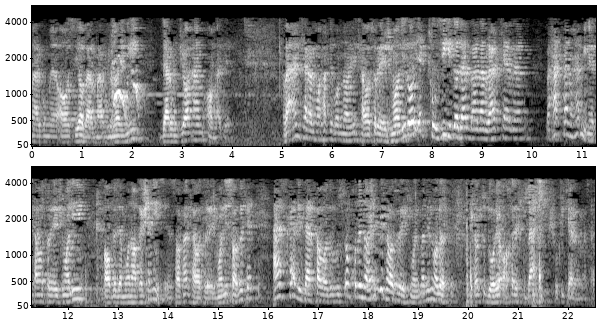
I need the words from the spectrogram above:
مرحوم آزیا بر مرحوم نایمی در اونجا هم آمده. و انکر المحقق نایمی تواتر اجمالی رو یک توضیحی دادن بعدم رد کردن. و حتی هم همینه تواتر اجمالی قابل مناقشه نیست. انصافا تواتر اجمالی ثابته. از کردیم در فواید الرسول خود نایمی به تواتر اجمالی. من حالا تو دوره آخرش بحث شوخی کردن مثلا.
